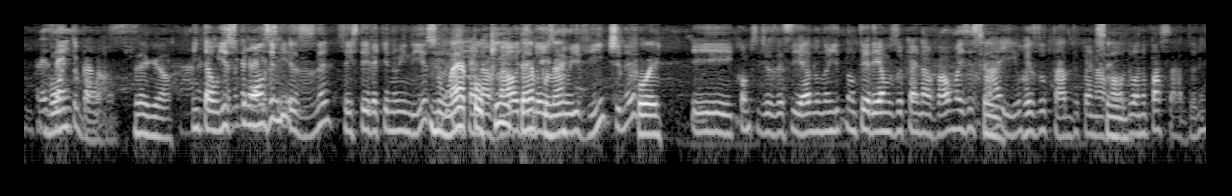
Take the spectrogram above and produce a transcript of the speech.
Um presente para nós. Legal. Tá, então, isso com 11 meses, né? Você esteve aqui no início. Não né? é pouquinho tempo, de 2020, né? né? Foi. E, como se diz, esse ano não, não teremos o carnaval, mas está Sim. aí o resultado do carnaval Sim. do ano passado, né?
